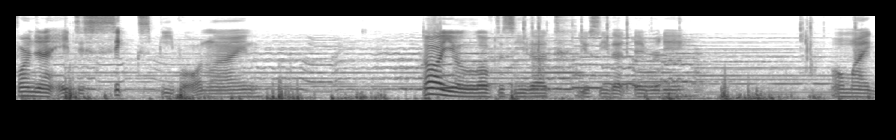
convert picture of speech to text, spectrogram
486 people online. Oh, you love to see that. You see that every day. Oh my,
